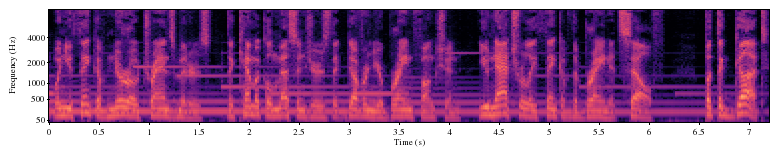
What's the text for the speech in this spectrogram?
When you think of neurotransmitters, the chemical messengers that govern your brain function, you naturally think of the brain itself. But the gut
